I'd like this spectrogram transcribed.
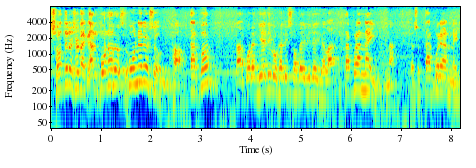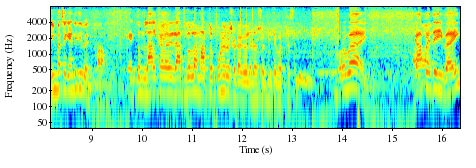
সতেরোশো টাকা? গান পনেরোশো। পনেরোশো? হ্যাঁ। তারপর? তারপরে দিয়ে দিব খালি সদাই বিদায় খেলা। তারপর আর নাই? না। দর্শক তারপরে আর নাই। ডিম বাচ্চা গ্যান্ডি দিবেন? হ্যাঁ। একদম লাল কালারের রাজগোল্লা মাত্র পনেরোশো টাকা হলে দর্শক দিতে পারতেছেন। বড় ভাই কাপে দেই ভাই।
